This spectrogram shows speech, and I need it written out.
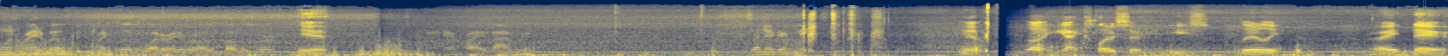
One right above, right below the water, right where all the bubbles were. Yeah. They're probably vibrating. 'Cause I know they're making. Yep. Look, he got closer. He's literally right there.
